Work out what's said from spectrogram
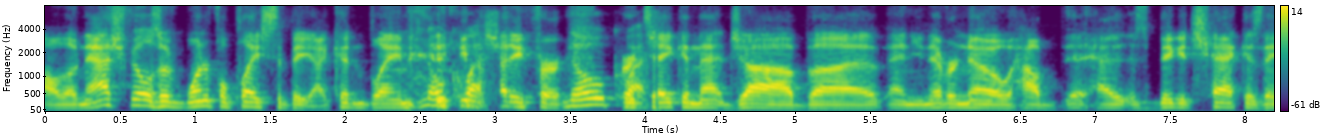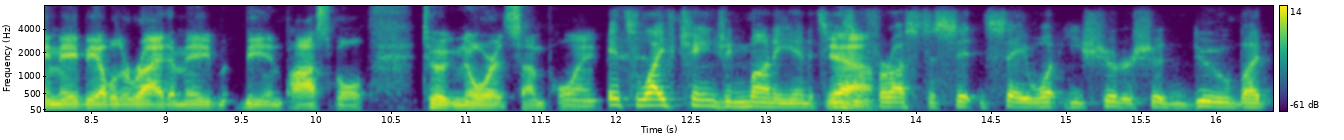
although Nashville is a wonderful place to be. I couldn't blame no anybody question. for no for taking that job. Uh, and you never know how, how, as big a check as they may be able to write, it may be impossible to ignore at some point. It's life changing money, and it's yeah. easy for us to sit and say what he should or shouldn't do. But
